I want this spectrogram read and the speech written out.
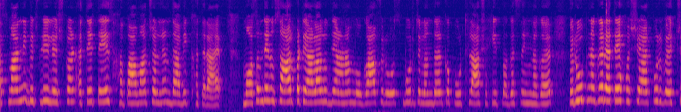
ਅਸਮਾਨੀ ਬਿਜਲੀ, ਲਿਸ਼ਕਣ ਅਤੇ ਤੇਜ਼ ਹਵਾਵਾਂ ਚੱਲਣ ਦਾ ਵੀ ਖਤਰਾ ਹੈ। ਮੌਸਮ ਦੇ ਅਨੁਸਾਰ ਪਟਿਆਲਾ, ਲੁਧਿਆਣਾ, ਮੋਗਾ, ਫਿਰੋਜ਼ਪੁਰ, ਜਲੰਧਰ, ਕਪੂਰਥਲਾ, ਸ਼ਹੀਦ ਭਗਤ ਸਿੰਘ ਨਗਰ, ਰੂਪਨਗਰ ਅਤੇ ਹੁਸ਼ਿਆਰਪੁਰ ਵਿੱਚ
